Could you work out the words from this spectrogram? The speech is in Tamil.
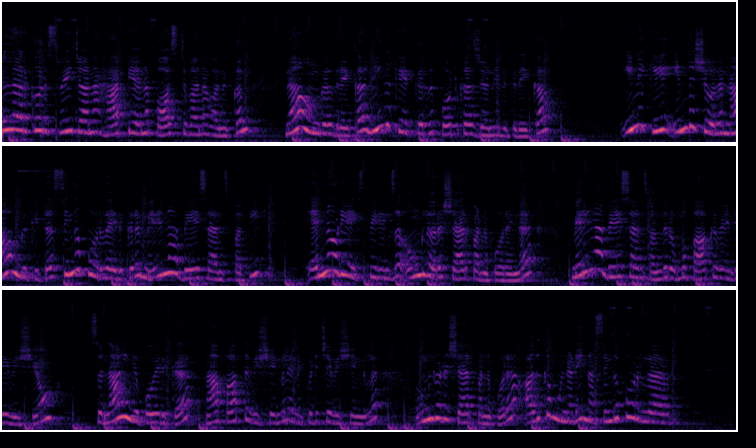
எல்லாருக்கும் ஒரு ஸ்வீட்டான ஹாப்பியான பாசிட்டிவான வணக்கம். நான் உங்கள் ரேகா. நீங்கள் கேட்கறது போட்காஸ்ட் ஜர்னி வித் ரேகா. இன்னைக்கு இந்த ஷோவில் நான் உங்ககிட்ட சிங்கப்பூரில் இருக்கிற மெரினா பே சான்ஸ் பற்றி என்னுடைய எக்ஸ்பீரியன்ஸை உங்களோட ஷேர் பண்ண போகிறேங்க மெரினா பே சான்ஸ் வந்து ரொம்ப பார்க்க வேண்டிய விஷயம். ஸோ நான் இங்கே போயிருக்கேன். நான் பார்த்த விஷயங்கள் எனக்கு பிடிச்ச விஷயங்களை உங்களோட ஷேர் பண்ண போகிறேன் அதுக்கு முன்னாடி நான் சிங்கப்பூரில்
